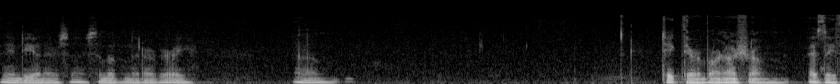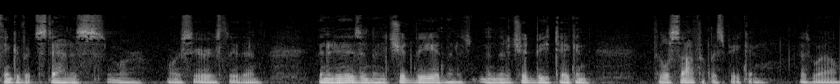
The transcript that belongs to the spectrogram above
In India, there's uh, some of them that are very um, take their varnashram as they think of its status more more seriously than than it is, and than it should be, and than it, and it should be taken philosophically speaking, as well.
